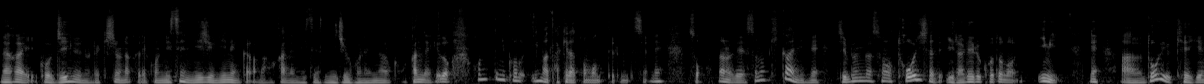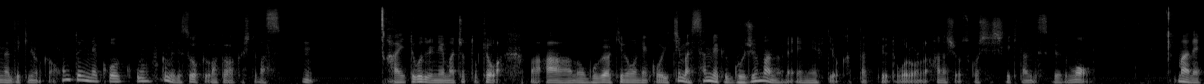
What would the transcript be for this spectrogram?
長いこう人類の歴史の中でこの2022年からまあ分かんない2025年なのか分かんないけど本当にこの今だけだと思ってるんですよね。そう。なのでその期間にね自分がその当事者でいられることの意味、ね、あのどういう経験ができるのか本当にねここも含めてすごくワクワクしてます。うん。はい。ということでね、まあ、ちょっと今日は、まあ、あの僕が昨日ね、こう1枚350万の、ね、NFT を買ったっていうところの話を少ししてきたんですけれども、まあね、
